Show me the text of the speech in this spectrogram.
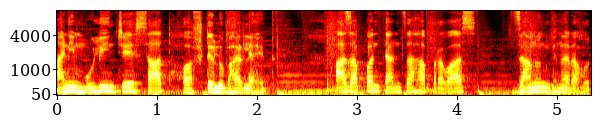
आणि मुलींचे सात हॉस्टेल उभारले आहेत. आज आपण त्यांचा हा प्रवास जाणून घेणार आहोत.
